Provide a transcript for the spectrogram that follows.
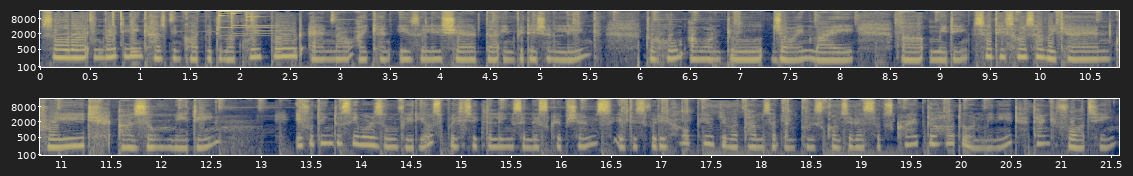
so the invite link has been copied to my clipboard and now i can easily share the invitation link to whom i want to join my uh, meeting. So this was how we can create a zoom meeting. If you think to see more zoom videos please check the links in descriptions. If this video helped you give a thumbs up and please consider subscribe to how to one minute. Thank you for watching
